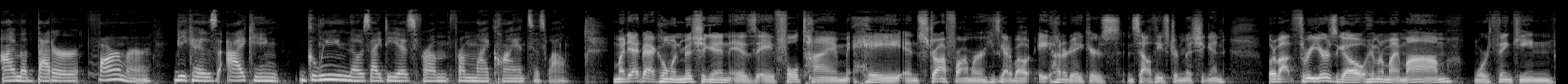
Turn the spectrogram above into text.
I'm a better farmer because I can glean those ideas from, from my clients as well. My dad back home in Michigan is a full time hay and straw farmer. He's got about 800 acres in southeastern Michigan. But about three years ago, him and my mom were thinking,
